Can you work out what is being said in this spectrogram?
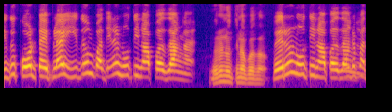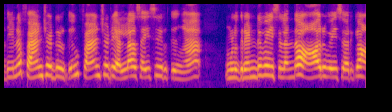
இது கோட் டைப்ல இதுவும் பாத்தீங்கன்னா நூத்தி நாற்பது தாங்க. வெறும் நூத்தி நாற்பது தான். வெறும் நூத்தி நாற்பது தாங்க பாத்தீங்கன்னா ஃபேன் ஷர்ட் இருக்குங்க. ஃபேன் ஷர்ட் எல்லா சைஸும் இருக்குங்க. உங்களுக்கு ரெண்டு வயசுல இருந்து ஆறு வயசு வரைக்கும்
